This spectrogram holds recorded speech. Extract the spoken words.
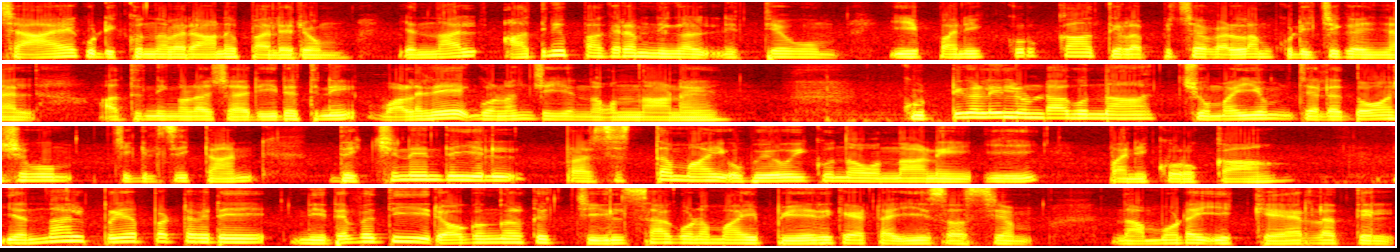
ചായ കുടിക്കുന്നവരാണ് പലരും. എന്നാൽ അതിനു പകരം നിങ്ങൾ നിത്യവും ഈ പനിക്കുറുക്ക തിളപ്പിച്ച വെള്ളം കുടിച്ചു കഴിഞ്ഞാൽ അത് നിങ്ങളുടെ ശരീരത്തിന് വളരെ ഗുണം ചെയ്യുന്ന ഒന്നാണ്. കുട്ടികളിലുണ്ടാകുന്ന ചുമയും ജലദോഷവും ചികിത്സിക്കാൻ ദക്ഷിണേന്ത്യയിൽ പ്രശസ്തമായി ഉപയോഗിക്കുന്ന ഒന്നാണ് ഈ പനിക്കുറുക്ക. എന്നാൽ പ്രിയപ്പെട്ടവരെ നിരവധി രോഗങ്ങൾക്ക് ചികിത്സാ ഗുണമായി പേര് കേട്ട ഈ സസ്യം നമ്മുടെ ഈ കേരളത്തിൽ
